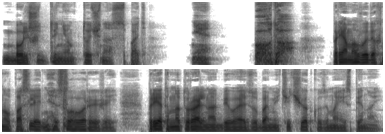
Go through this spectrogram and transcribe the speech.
«Больше днем точно спать не буду», — прямо выдохнул последнее слово рыжий, при этом натурально отбивая зубами чечетку за моей спиной.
